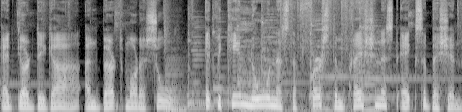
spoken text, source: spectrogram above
Edgar Degas and Berthe Morisot, it became known as the first Impressionist exhibition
